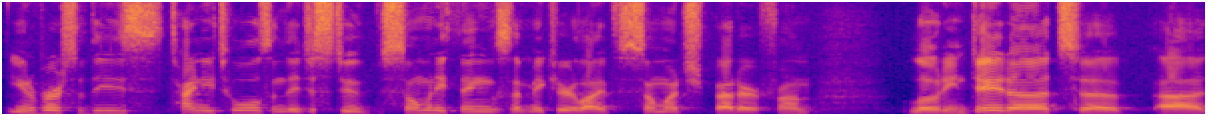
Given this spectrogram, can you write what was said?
universe of these tiny tools and they just do so many things that make your life so much better from loading data to uh,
